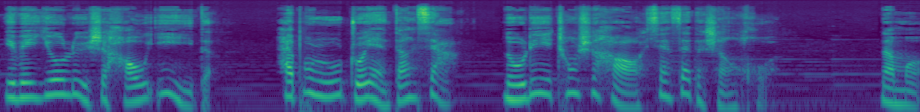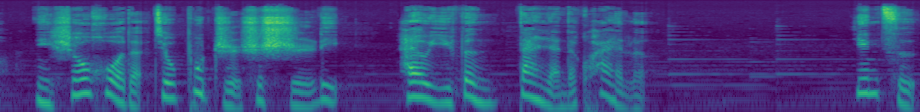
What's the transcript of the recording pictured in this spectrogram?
因为忧虑是毫无意义的。还不如着眼当下，努力充实好现在的生活。那么你收获的就不只是实力，还有一份淡然的快乐。因此，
